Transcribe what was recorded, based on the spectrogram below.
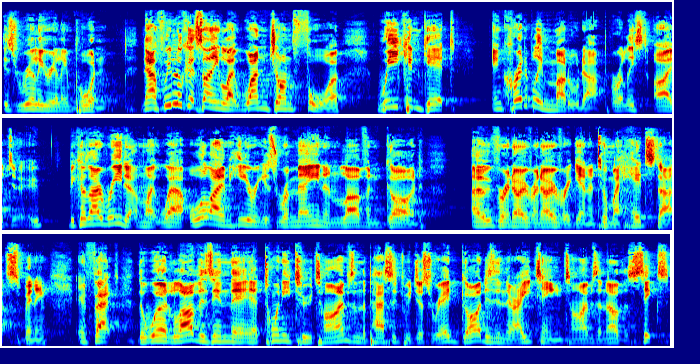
is really, really important. Now, if we look at something like 1 John 4, we can get incredibly muddled up, or at least I do, Because I read it, I'm like, wow, all I'm hearing is remain and love and God over and over and over again until my head starts spinning. In fact, the word love is in there 22 times in the passage we just read. God is in there 18 times, another six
